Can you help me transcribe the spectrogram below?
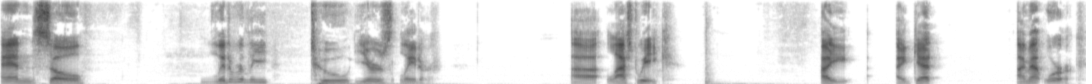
and so literally two years later, uh, last week, I I get I'm at work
